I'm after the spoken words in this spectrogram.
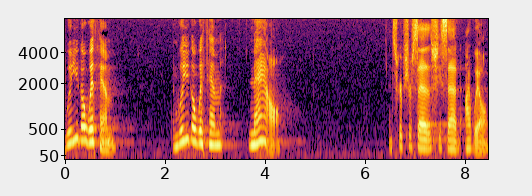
will you go with him? And will you go with him now? And scripture says, she said, I will.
